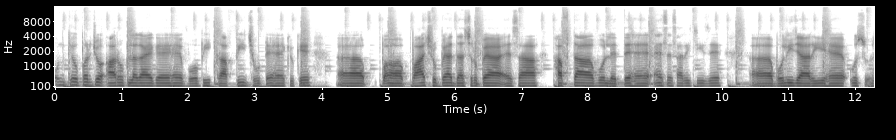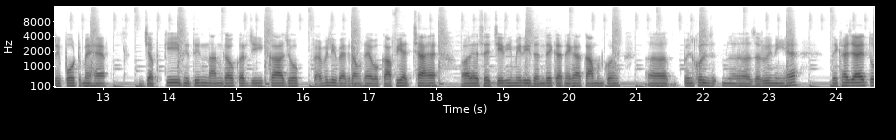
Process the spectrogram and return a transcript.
उनके ऊपर जो आरोप लगाए गए हैं, वो भी काफ़ी झूठे हैं, क्योंकि पाँच रुपया, दस रुपया ऐसा हफ़्ता वो लेते हैं। ऐसे सारी चीज़ें बोली जा रही है, उस रिपोर्ट में है। जबकि नितिन नानगांवकर जी का जो फैमिली बैकग्राउंड है, वो काफ़ी अच्छा है और ऐसे चेरी मेरी धंधे करने का काम उनको बिल्कुल ज़रूरी नहीं है। देखा जाए तो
